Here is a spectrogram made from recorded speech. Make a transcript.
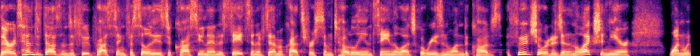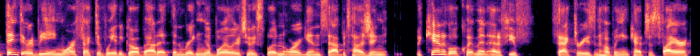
there are tens of thousands of food processing facilities across the United States. And if Democrats, for some totally insane, illogical reason, wanted to cause a food shortage in an election year, one would think there would be a more effective way to go about it than rigging a boiler to explode in Oregon, sabotaging mechanical equipment at a few factories and hoping it catches fire,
